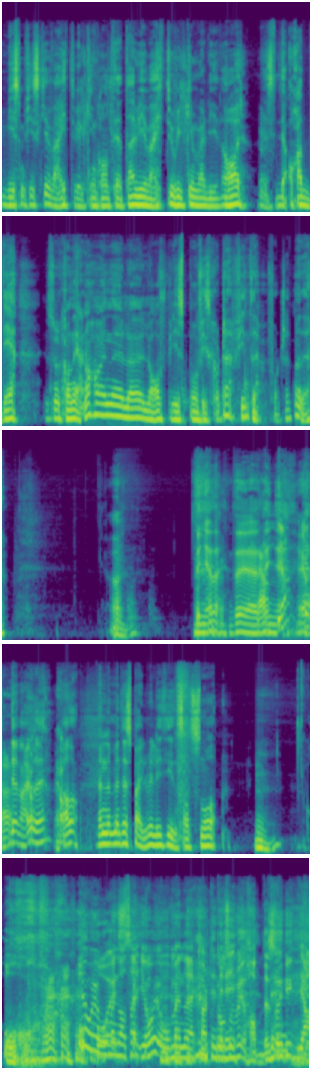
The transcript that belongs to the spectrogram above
Vi som fisker veit hvilken kvalitet det er, vi veit jo hvilken verdi det har. Det akkurat det. Så du kan gjerne ha en lav pris på fiskekortet. Fint, det. Fortsett med det. Den er det. det den, Ja, den, den er jo det. Ja, da. Men, men det speiler vel litt innsats nå, da. Åh. Jo, jo, men altså, jo, jo, men det er klart Nå som vi hadde så hyggelig. Ja,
